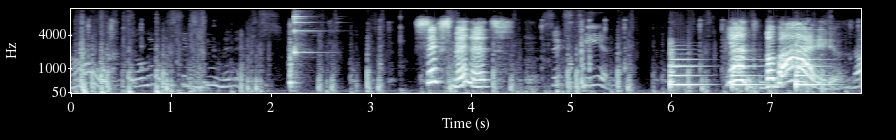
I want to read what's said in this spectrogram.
No, it's only been 16 minutes. Six minutes. 16. Yeah, bye bye. No.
